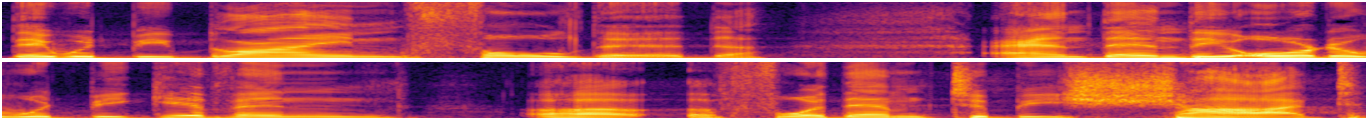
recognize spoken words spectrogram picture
They would be blindfolded, and then the order would be given uh, for them to be shot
